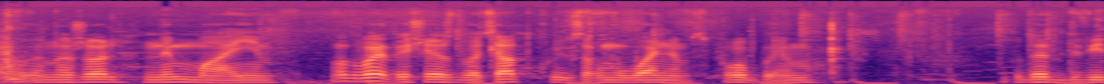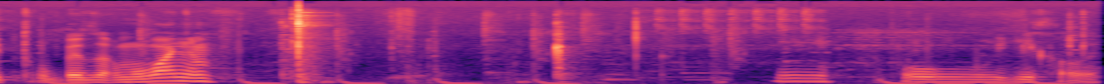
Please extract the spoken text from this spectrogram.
але, на жаль, немає. Ну, давайте ще з 20-кою з армуванням спробуємо. Буде дві труби з армуванням. І поїхали.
